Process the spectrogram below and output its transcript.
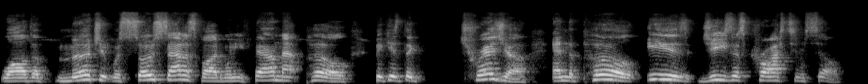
while the merchant was so satisfied when he found that pearl, because the treasure and the pearl is Jesus Christ himself.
